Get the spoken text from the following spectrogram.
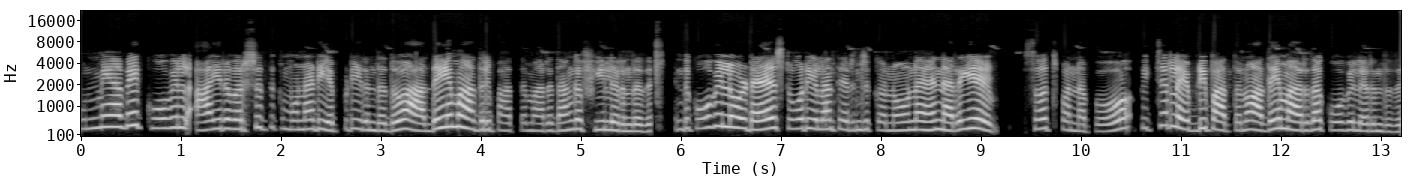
உண்மையாகவே கோவில் ஆயிரம் வருஷத்துக்கு முன்னாடி எப்படி இருந்ததோ அதே மாதிரி பார்த்த மாதிரி தாங்க ஃபீல் இருந்தது. இந்த கோவிலோட ஸ்டோரியெல்லாம் தெரிஞ்சுக்கணுன்னு நிறைய சர்ச் பண்ணப்போ பிக்சரில் எப்படி பார்த்தனோ அதே மாதிரி தான் கோவில் இருந்தது.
